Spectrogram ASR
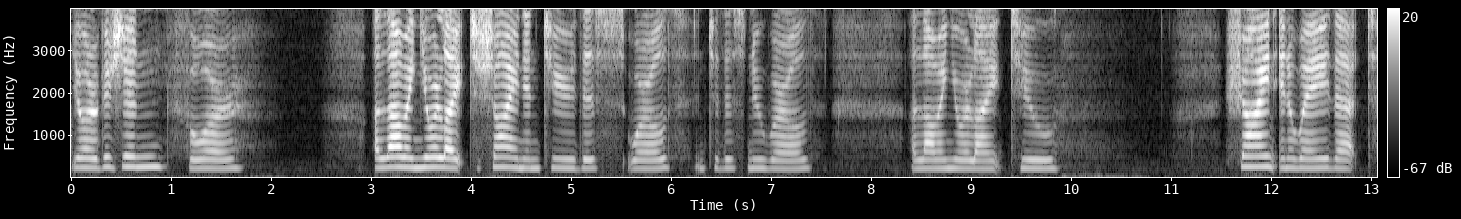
Your vision for allowing your light to shine into this world, into this new world, allowing your light to shine in a way that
